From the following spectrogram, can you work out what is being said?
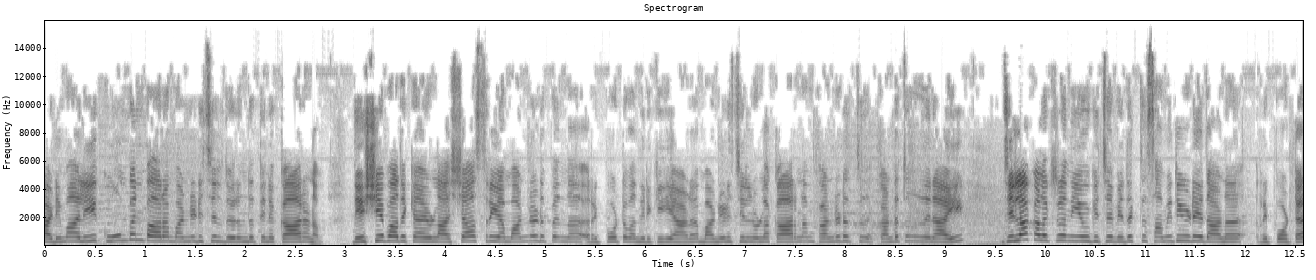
അടിമാലി കൂമ്പൻപാറ മണ്ണിടിച്ചിൽ ദുരന്തത്തിന് കാരണം ദേശീയപാതയ്ക്കായുള്ള അശാസ്ത്രീയ മണ്ണെടുപ്പെന്ന് റിപ്പോർട്ട് വന്നിരിക്കുകയാണ്. മണ്ണിടിച്ചിലിനുള്ള കാരണം കണ്ടെത്തുന്നതിനായി ജില്ലാ കളക്ടറെ നിയോഗിച്ച വിദഗ്ധ സമിതിയുടേതാണ് റിപ്പോർട്ട്.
